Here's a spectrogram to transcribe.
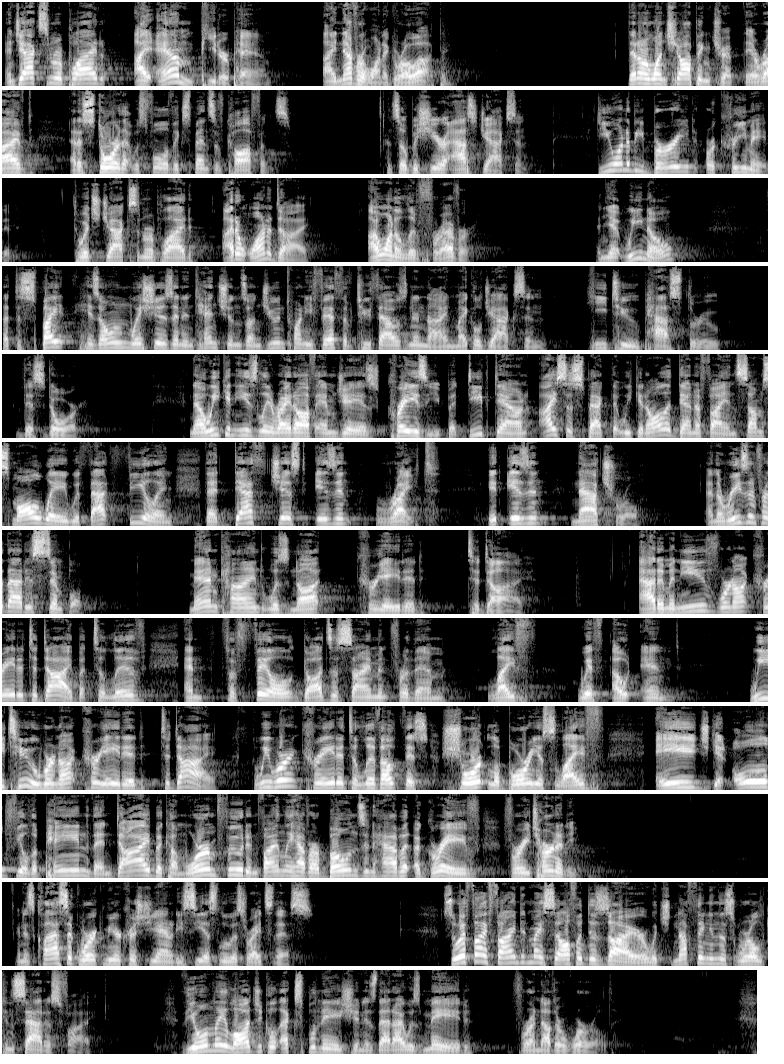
And Jackson replied, I am Peter Pan. I never want to grow up. Then on one shopping trip, they arrived at a store that was full of expensive coffins. And so Bashir asked Jackson, Do you want to be buried or cremated? To which Jackson replied, I don't want to die. I want to live forever. And yet we know that despite his own wishes and intentions on June 25th of 2009, Michael Jackson, he too passed through this door. Now, we can easily write off MJ as crazy, but deep down, I suspect that we can all identify in some small way with that feeling that death just isn't right. It isn't natural. And the reason for that is simple mankind was not created to die. Adam and Eve were not created to die, but to live and fulfill God's assignment for them life without end. We too were not created to die. We weren't created to live out this short, laborious life, age, get old, feel the pain, then die, become worm food, and finally have our bones inhabit a grave for eternity. In his classic work, Mere Christianity, C.S. Lewis writes this So if I find in myself a desire which nothing in this world can satisfy, the only logical explanation is that I was made for another world.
